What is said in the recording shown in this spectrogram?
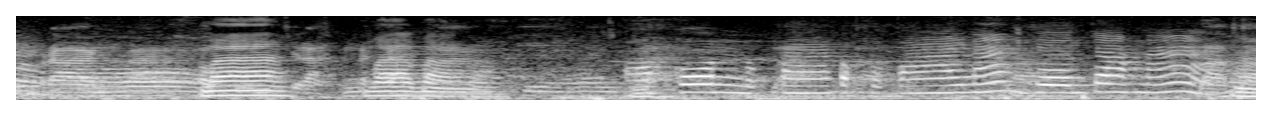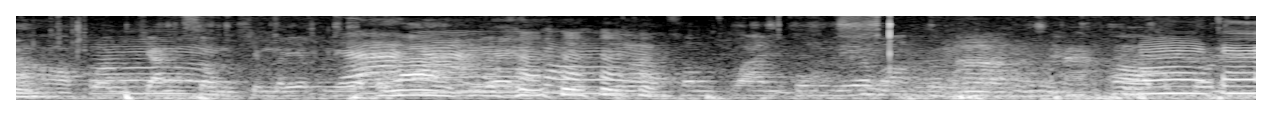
ចម្រើនបាទច្រើនណាស់បាទបាទអរគុណលោកតាសុខសប្បាយណាអញ្ជើញចាស់ណាបាទអរគុណចឹងសូមជម្រាបលាបាទសូមស្វាគមន៍លាបងអរគុណណាស់ណាចា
